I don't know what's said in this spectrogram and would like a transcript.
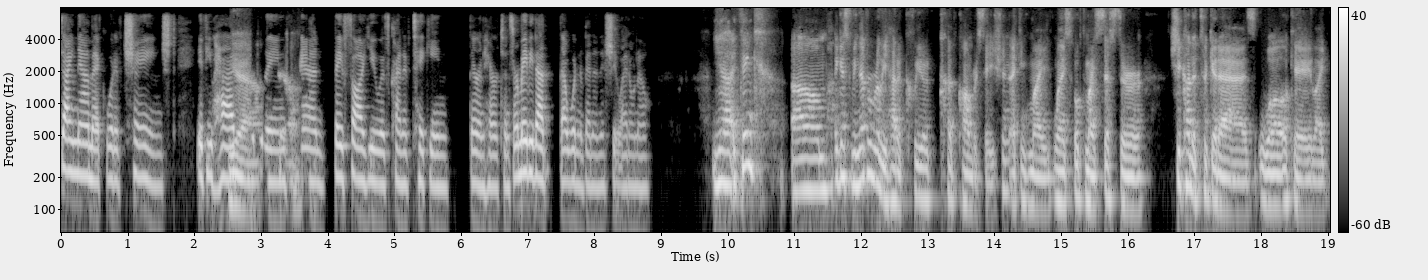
dynamic would have changed if you had yeah, siblings yeah. and they saw you as kind of taking their inheritance or maybe that that wouldn't have been an issue i don't know yeah i think um i guess we never really had a clear cut conversation i think my when i spoke to my sister she kind of took it as well okay like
